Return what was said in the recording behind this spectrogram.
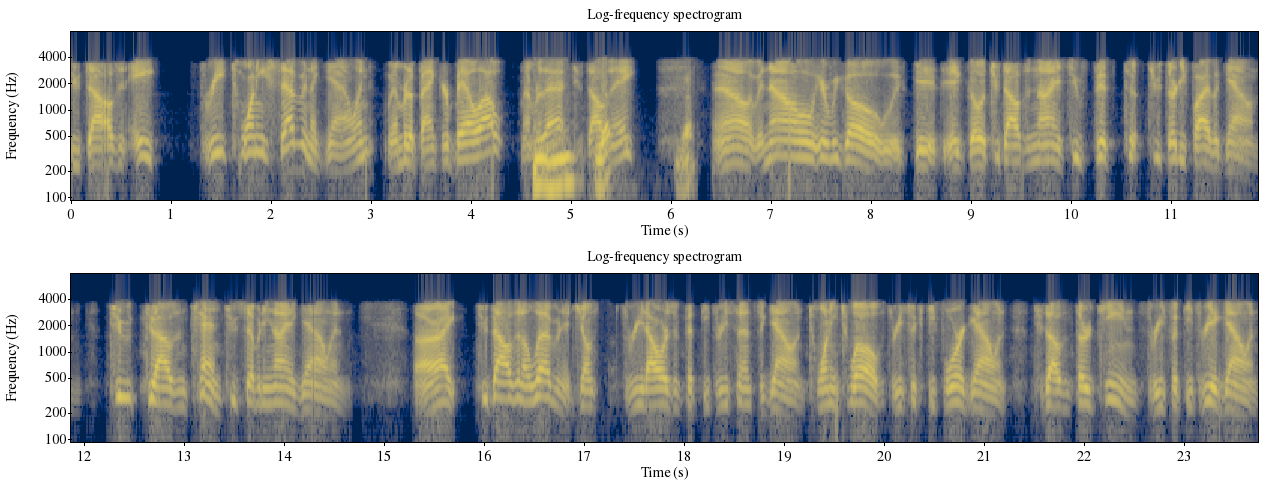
2008, 327 a gallon. Remember the banker bailout? Remember mm-hmm. that? 2008. Yep. Now, now here we go. It, it, it go 2009 is 235 a gallon. 2010, 279 a gallon. All right. 2011, it jumps three dollars and fifty three cents a gallon. 2012, three sixty four a gallon. 2013, three fifty three a gallon.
